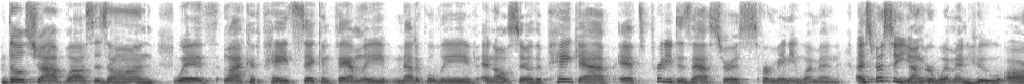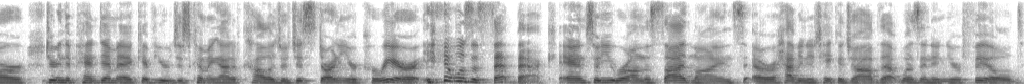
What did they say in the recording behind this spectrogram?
those job losses on with lack of paid sick and family medical leave, and also the pay gap, it's pretty disastrous for many women, especially younger women who are during the pandemic. If you're just coming out of college or just starting your career, it was a setback. And so you were on the sidelines or having to take a job that wasn't in your field.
